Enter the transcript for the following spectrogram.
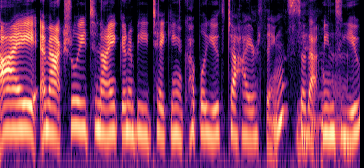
I am actually tonight going to be taking a couple youth to higher things. So that means youth.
